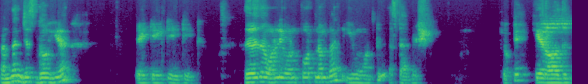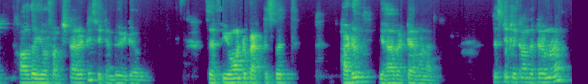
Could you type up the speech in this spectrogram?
And then just go here 8888. There is the only one port number you want to establish. Okay, here all the all the your functionalities you can do it your own. So if you want to practice with Hadoop, you have a terminal. Just to click on the terminal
